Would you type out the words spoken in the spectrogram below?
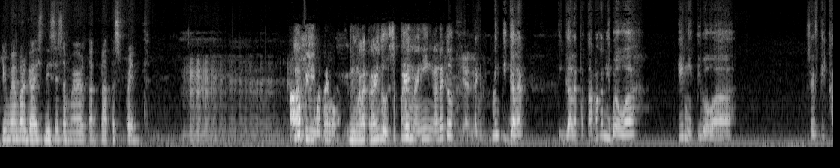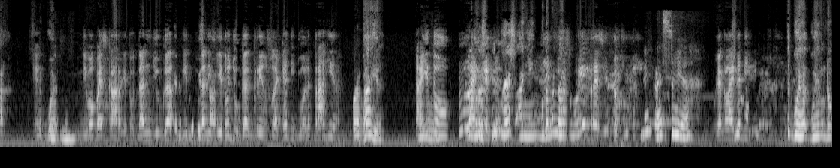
remember guys, this is a marathon, not a sprint. Ah, pilih lima lap lima lap terakhir itu sprint anjing. Ada itu Iya, lu- Paling tiga lap tiga lap pertama kan di bawah ini di bawah safety car. Ingat gue di bawah PS car gitu dan juga Iya, it- dan itu juga green flag-nya di dua lap terakhir. lap terakhir. Nah Hmm. itu mulai Bener sprint race anjing, bener-bener. Itu sprint race itu. Impressive ya. Yang lainnya di Itu gue gue yang udah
